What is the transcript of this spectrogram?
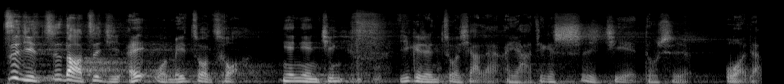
自己知道自己哎，我没做错，念念经，一个人坐下来，哎呀，这个世界都是我的，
